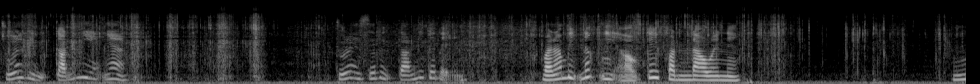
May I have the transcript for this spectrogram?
chuối này thì bị cắn nhẹ nha. Chuối này sẽ bị cắn như các bạn. Và nó bị nứt nhẹ ở cái phần đầu này nè. Ừ.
